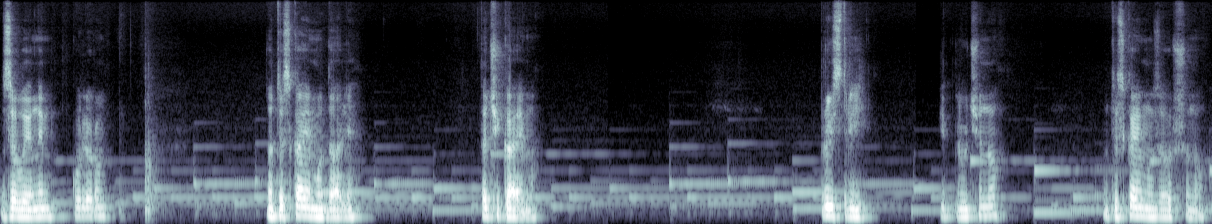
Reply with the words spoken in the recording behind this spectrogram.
зеленим кольором. Натискаємо далі та чекаємо. Пристрій підключено. Натискаємо завершено.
